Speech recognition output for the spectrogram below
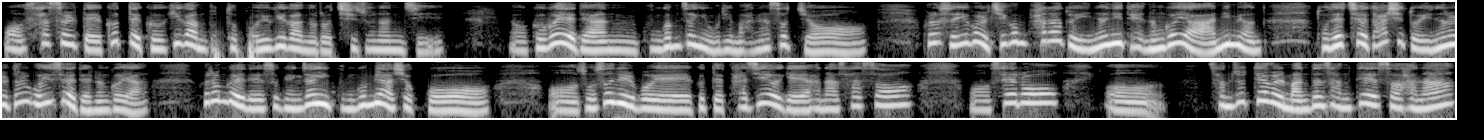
어, 샀을 때 그때 그 기간부터 보유기간으로 치주는지 어, 그거에 대한 궁금증이 우리 많았었죠. 그래서 이걸 지금 팔아도 2년이 되는 거야 아니면 도대체 다시 또 2년을 들고 있어야 되는 거야 그런 거에 대해서 굉장히 궁금해 하셨고 어, 조선일보에 그때 타 지역에 하나 사서 어, 새로 어, 3주택을 만든 상태에서 하나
